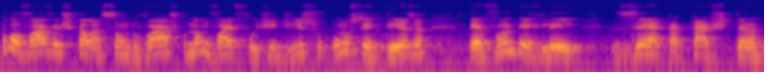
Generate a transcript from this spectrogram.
Provável escalação do Vasco não vai fugir disso, com certeza. É Vanderlei, Zeca, Castan,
